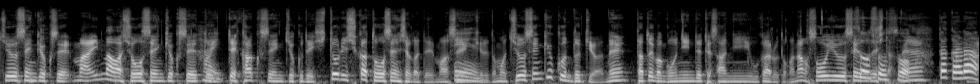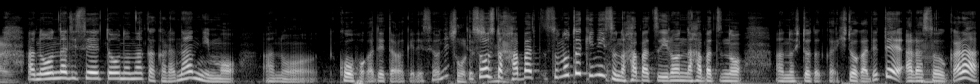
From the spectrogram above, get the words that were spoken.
中選挙区制、まあ、今は小選挙区制といって、各選挙区で1人しか当選者が出ませんけれども、中選挙区の時はね、例えば5人出て3人受かるとか、なんかそういう制度でしたね。そうそうそう。だから、はい、あの同じ政党の中から何人もあの候補が出たわけですよね。そう、ね、そうすると派閥その時にその派閥いろんな派閥のあの人が人が出て争うから、うん、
